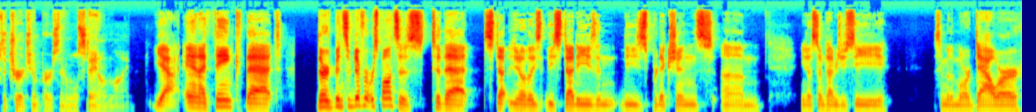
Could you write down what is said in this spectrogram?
to church in person and will stay online. Yeah. And I think that there had been some different responses to that, stu- you know, these, these studies and these predictions. Um, you know, sometimes you see some of the more dour,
